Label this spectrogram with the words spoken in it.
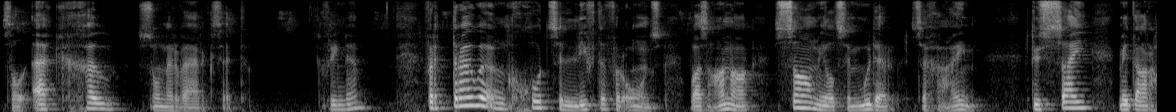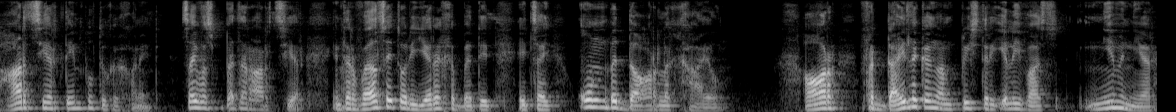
sal ek gou sonder werk sit. Vriende, vertroue in God se liefde vir ons was Hanna, Samuel se moeder, se geheim toe sy met haar hartseer tempel toe gegaan het. Sy was bitter hartseer en terwyl sy tot die Here gebid het, het sy onbedaarlik gehuil. Haar verduideliking aan priester Eli was: "Nee meneer,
